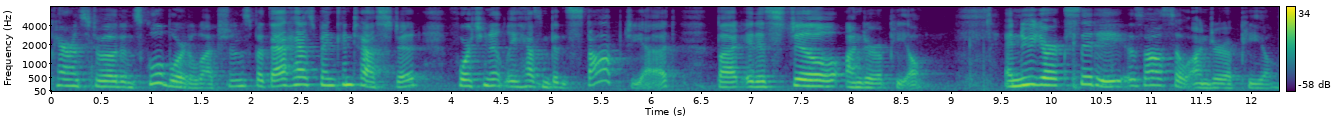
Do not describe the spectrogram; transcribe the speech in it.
parents to vote in school board elections, but that has been contested. Fortunately, hasn't been stopped yet, but it is still under appeal. And New York City is also under appeal.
